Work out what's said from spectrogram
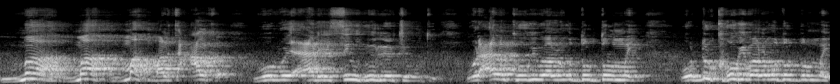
maha maha maha maalinta calanka war way cadhaysan yihiin reer jabuuti war calankoogii baa lagu duldulmay war dhulkoogii baa lagu duldulmay.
